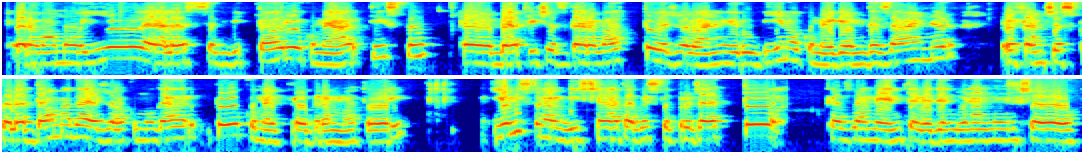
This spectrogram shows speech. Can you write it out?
Eravamo io e Alessia Di Vittorio come artist, Beatrice Sgaravatto e Giovanni Rubino come game designer e Francesco Laddomada e Giacomo Garbo come programmatori. Io mi sono avvicinata a questo progetto casualmente vedendo un annuncio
